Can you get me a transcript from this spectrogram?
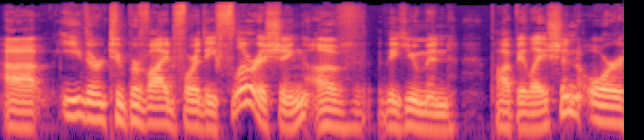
uh, either to provide for the flourishing of the human population or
